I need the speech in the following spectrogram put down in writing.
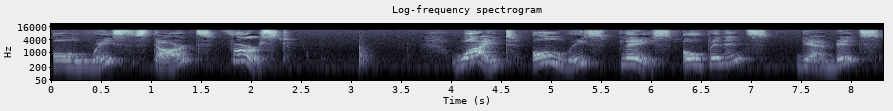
always starts first. White always plays openings, gambits,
